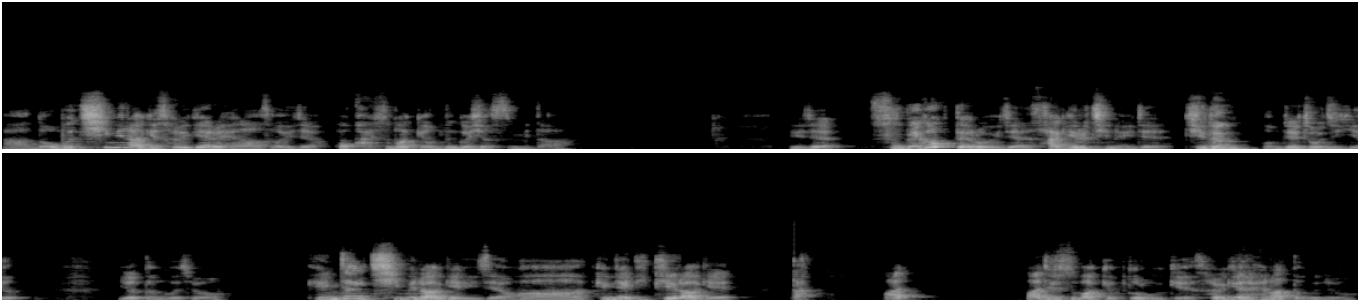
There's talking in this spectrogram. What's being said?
아, 너무 치밀하게 설계를 해놔서 이제 혹 할 수밖에 없는 것이었습니다. 이제 수백억대로 이제 사기를 치는 이제 지능 범죄 조직 이었, 던 거죠. 굉장히 치밀하게 이제 와 굉장히 디테일하게 딱 빠, 빠질 수밖에 없도록 이렇게 설계를 해놨더군요.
